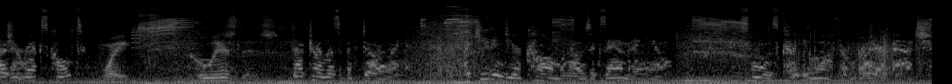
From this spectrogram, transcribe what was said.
Sergeant Rex Colt? Wait, who is this? Dr. Elizabeth Darling. I keyed into your comm when I was examining you. Sloan's cut you off from Briar Patch.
